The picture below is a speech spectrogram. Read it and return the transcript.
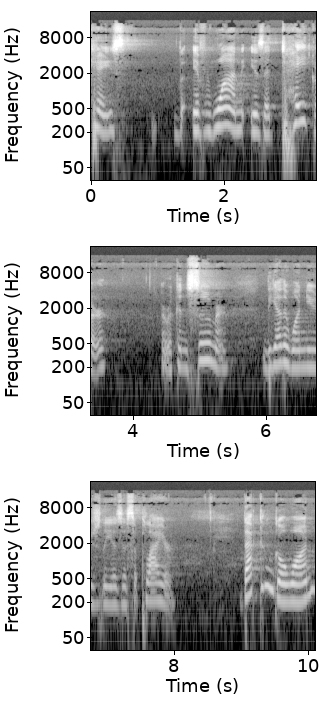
case, if one is a taker or a consumer, the other one usually is a supplier. That can go on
